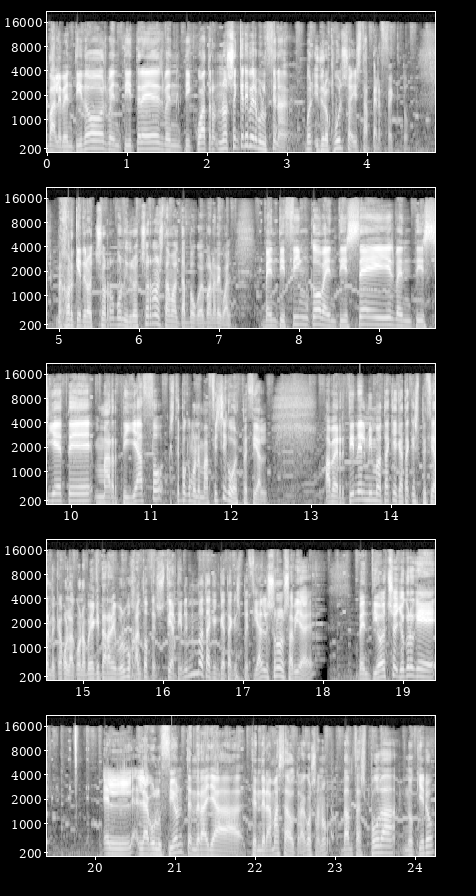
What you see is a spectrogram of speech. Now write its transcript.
Vale, 22, 23, 24 No sé en qué nivel evoluciona Bueno, hidropulso, ahí está, perfecto Mejor que hidrochorro Bueno, hidrochorro no está mal tampoco, eh Bueno, da igual 25, 26, 27 Martillazo ¿Este Pokémon es más físico o especial? A ver, tiene el mismo ataque que ataque especial Me cago en la cona Voy a quitar la burbuja entonces Hostia, tiene el mismo ataque que ataque especial Eso no lo sabía, ¿eh? 28, yo creo que la evolución tendrá ya Tendrá más a otra cosa, ¿no? Danza espoda, no quiero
